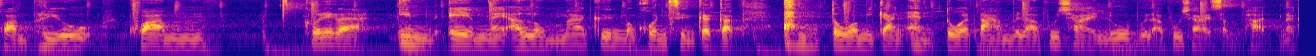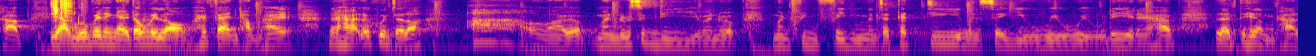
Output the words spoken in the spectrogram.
ความพริ้วความ เขาเรียกอะไรอิ่มเอมในอารมณ์มากขึ้น บางคนถึงกับกับแอนตัวมีการแอนตัวตามเวลาผู้ชายรูปเวลาผู้ชายสัมผัสนะครับ อยากรู้เป็นยังไงต้องไปลองให้แฟนทำให้นะฮะแล้วคุณจะลองอ้าออกมาแบบมันรู้สึกดีมันแบบมันฟินฟินมันจะกระจี้มันสยิววิววิวดีนะครับ แล้วที่สำคัญ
